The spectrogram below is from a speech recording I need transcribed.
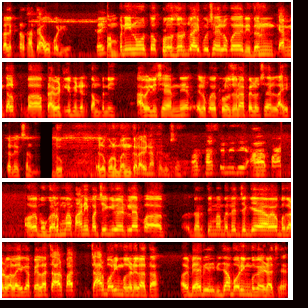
કલેક્ટર ખાતે આવવું પડ્યું. કંપનીનું તો ક્લોઝર જો આપ્યું છે એ લોકોએ Ridhan chemical private limited company આવેલી છે એમને એ લોકોએ ક્લોઝર આપેલું છે લાઇટ કનેક્શન બધું એ લોકોનું બંધ કરાવી નાખેલું છે. ખાસ કરીને જે આ હવે ભૂગર્ભમાં પાણી પચી ગયું એટલે ધરતીમાં બધી જ જગ્યાએ હવે બગાડવા લાગ્યા પહેલા ચાર પાંચ ચાર બોરિંગ બગાડેલા હતા. હવે બે બી- બીજા બોરિંગ બગાડ્યા છે.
